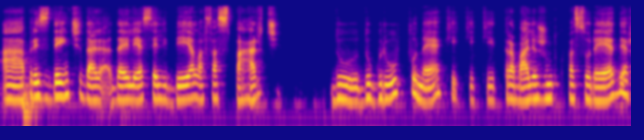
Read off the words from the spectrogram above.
A presidente da, da LSLB, ela faz parte do, do grupo, né, que, que, que trabalha junto com o pastor Éder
